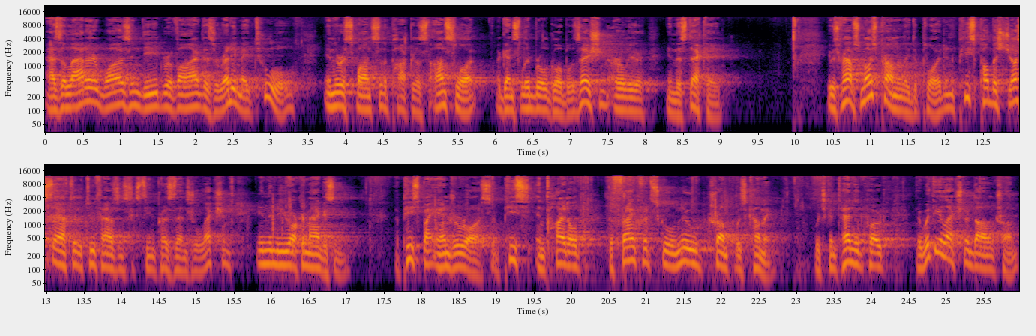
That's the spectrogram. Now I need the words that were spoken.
as the latter was indeed revived as a ready-made tool in the response to the populist onslaught against liberal globalization earlier in this decade. It was perhaps most prominently deployed in a piece published just after the 2016 presidential election in the New Yorker magazine, a piece by Andrew Ross, a piece entitled The Frankfurt School Knew Trump Was Coming, which contended, quote, that with the election of Donald Trump,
